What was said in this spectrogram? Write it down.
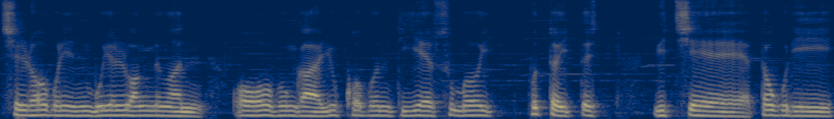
7호분인 무열왕릉은 5호분과 6호분 뒤에 숨어 붙어 있듯 위치에 도굴이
